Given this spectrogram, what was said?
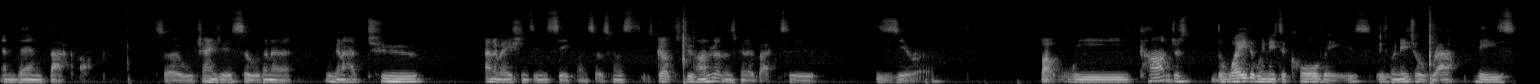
and then back up. So we'll change this. So we're gonna we're gonna have two animations in sequence. So it's going to go up to 200 and it's to go back to zero. But we can't just, the way that we need to call these is we need to wrap these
